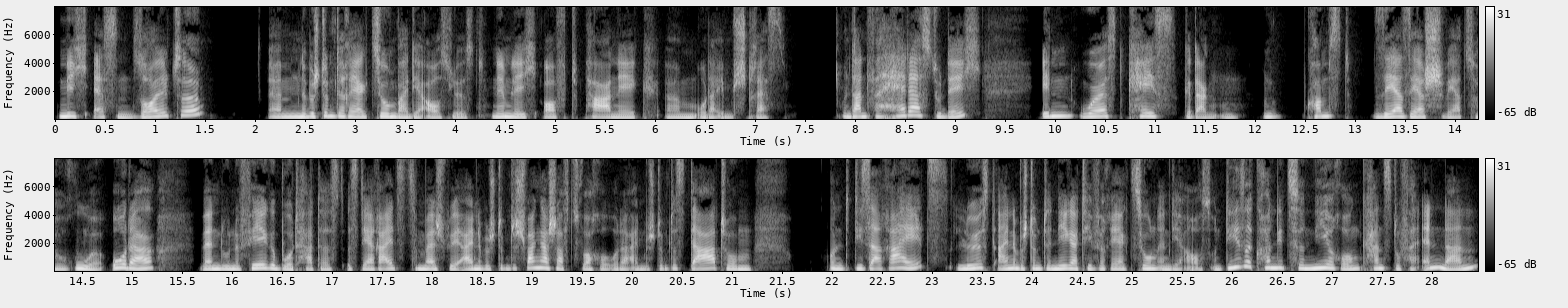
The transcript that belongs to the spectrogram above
nicht essen sollte, ähm, eine bestimmte Reaktion bei dir auslöst, nämlich oft Panik ähm, oder eben Stress. Und dann verhedderst du dich in Worst-Case-Gedanken und kommst sehr, sehr schwer zur Ruhe. Oder wenn du eine Fehlgeburt hattest, ist der Reiz zum Beispiel eine bestimmte Schwangerschaftswoche oder ein bestimmtes Datum. Und dieser Reiz löst eine bestimmte negative Reaktion in dir aus. Und diese Konditionierung kannst du verändern,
